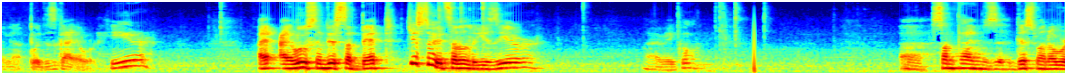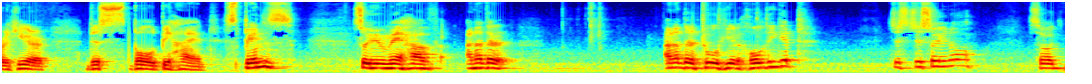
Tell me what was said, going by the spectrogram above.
I'm gonna put this guy over here. I I loosen this a bit just so it's a little easier. There we go. Uh, sometimes this one over here this ball behind spins. So you may have another another tool here holding it. Just just so you know. So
